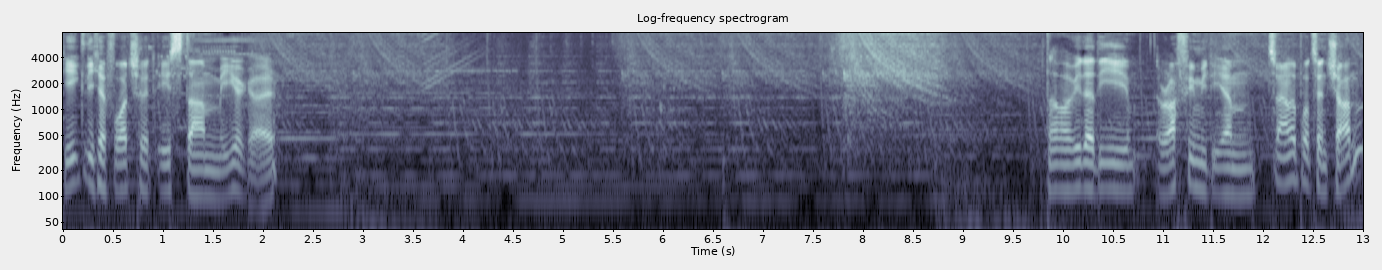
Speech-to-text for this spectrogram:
Jeglicher Fortschritt ist da mega geil. Da war wieder die Ruffy mit ihrem 200% Schaden.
